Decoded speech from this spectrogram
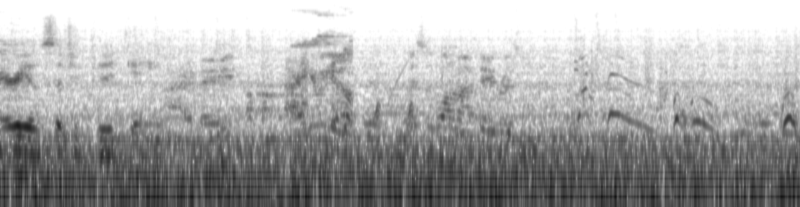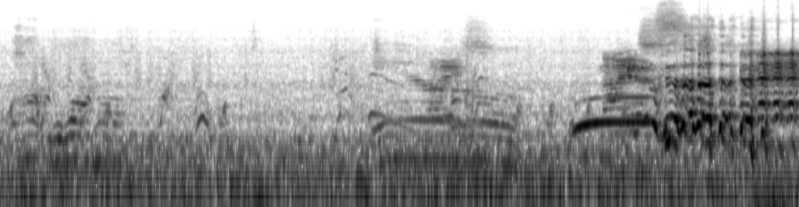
Super Mario is such a good game. Alright, baby. Alright, here we go. This is one of my favorites. Hot water. Nice. the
